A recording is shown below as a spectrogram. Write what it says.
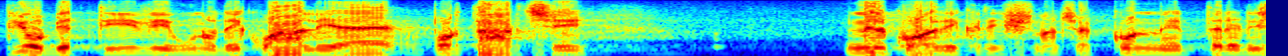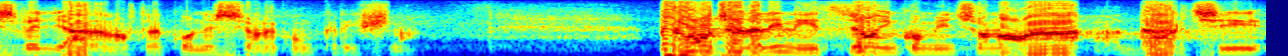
più obiettivi, uno dei quali è portarci nel cuore di Krishna, cioè connettere, risvegliare la nostra connessione con Krishna. Però già dall'inizio incominciano a darci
